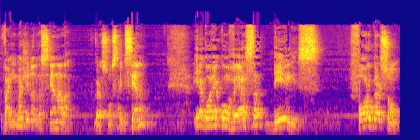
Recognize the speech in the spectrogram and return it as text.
Vai imaginando a cena lá. O garçom sai de cena e agora é a conversa deles, fora o garçom.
